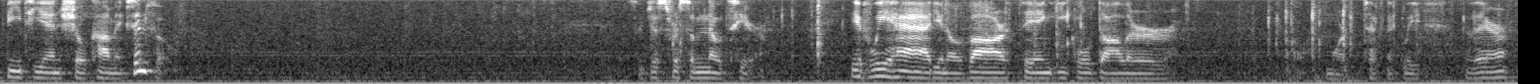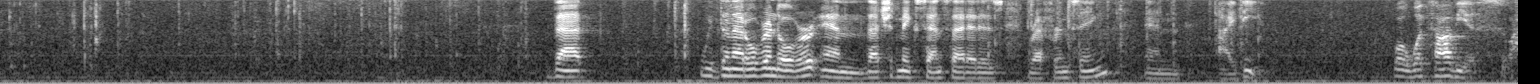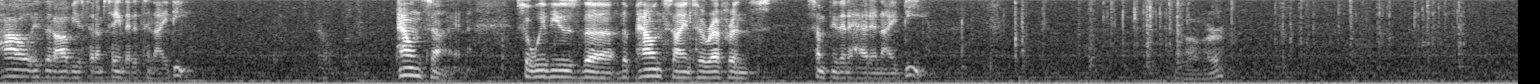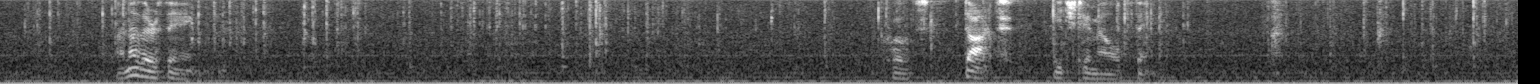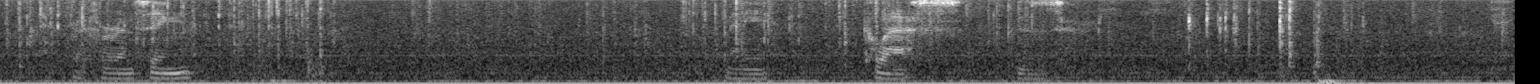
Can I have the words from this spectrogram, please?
btn show comics info. So just for some notes here. If we had, you know, var thing equal dollar, well, more technically there, that we've done that over and over, and that should make sense that it is referencing an ID. Well, what's obvious? How is it obvious that I'm saying that it's an ID? Pound sign. So we've used the, the pound sign to reference something that had an ID. Or another thing. Quotes dot HTML thing. Referencing many classes.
